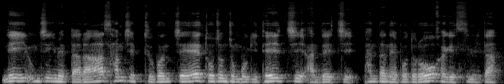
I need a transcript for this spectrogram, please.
내일 움직임에 따라 32번째 도전 종목이 될지 안 될지 판단해 보도록 하겠습니다.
